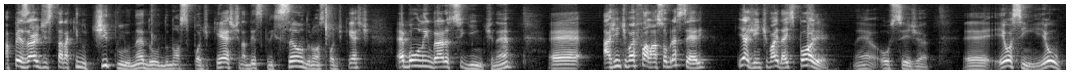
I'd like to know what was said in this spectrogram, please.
apesar de estar aqui no título né, do, do nosso podcast, na descrição do nosso podcast, é bom lembrar o seguinte, né? É, a gente vai falar sobre a série e a gente vai dar spoiler, né? Ou seja, é, eu assim, eu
